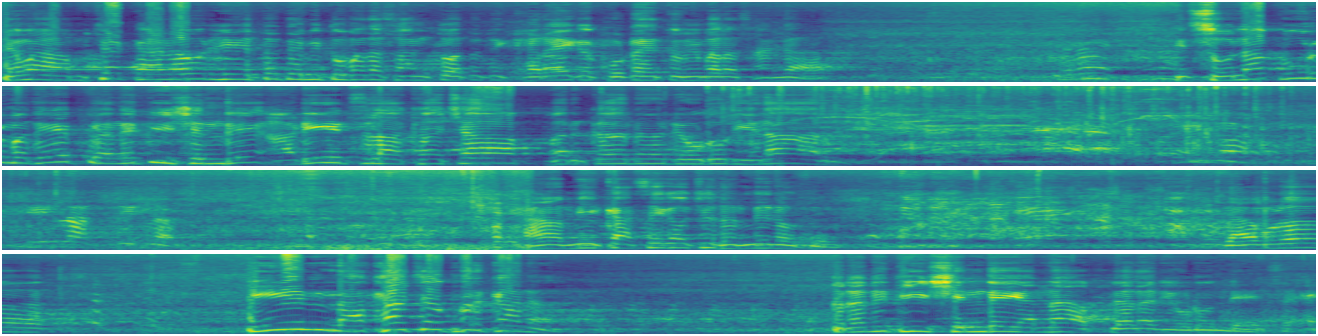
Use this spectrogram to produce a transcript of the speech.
तेव्हा आमच्या कानावर जे येतं ते मी तुम्हाला सांगतो. आता ते खरं आहे का खोटं आहे तुम्ही मला सांगा. की सोलापूरमध्ये प्रणिती शिंदे अडीच लाखाच्या फरकानं निवडून येणार. हा मी कासेगावचे धरले नव्हते. त्यामुळं तीन लाखाच्या फरकानं प्रणिती शिंदे यांना आपल्याला निवडून द्यायचं आहे.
